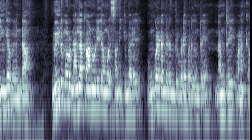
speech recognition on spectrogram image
இங்கே வேண்டாம். மீண்டும் ஒரு நல்ல காணொளியில் உங்களை சந்திக்கும் வரை உங்களிடமிருந்து விடைபெறுகின்றேன். நன்றி வணக்கம்.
